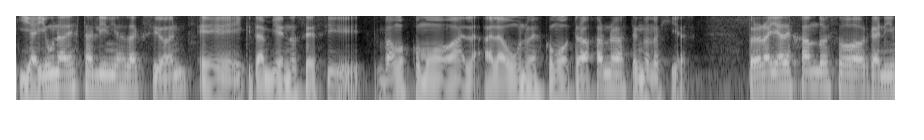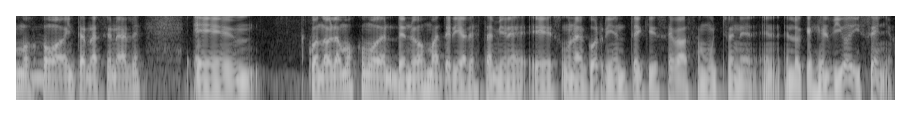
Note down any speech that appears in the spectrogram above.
Y hay una de estas líneas de acción eh, y que también no sé si vamos como a la, a la uno es como trabajar nuevas tecnologías. Pero ahora ya dejando esos organismos como internacionales, eh, cuando hablamos como de, de nuevos materiales también es, es una corriente que se basa mucho en, el- en- en lo que es el biodiseño,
